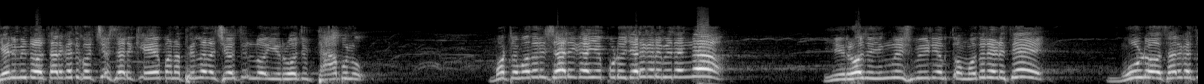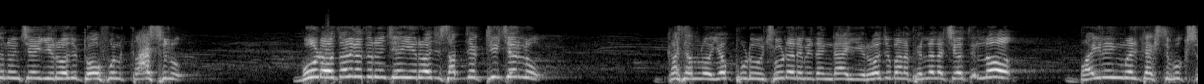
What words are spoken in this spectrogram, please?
ఎనిమిదో తరగతికి వచ్చేసరికి మన పిల్లల చేతుల్లో ఈరోజు ట్యాబులు. మొట్టమొదటిసారిగా ఎప్పుడు జరగని విధంగా ఈ రోజు ఇంగ్లీష్ మీడియంతో మొదలెడితే మూడో తరగతి నుంచే ఈ రోజు టోఫుల్ క్లాసులు. మూడో తరగతి నుంచే ఈరోజు సబ్జెక్ట్ టీచర్లు. గతంలో ఎప్పుడూ చూడని విధంగా ఈ రోజు మన పిల్లల చేతుల్లో బైలింగ్వల్ టెక్స్ట్ బుక్స్.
